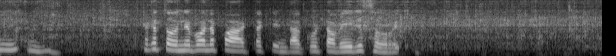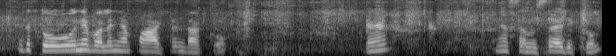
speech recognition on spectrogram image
ഉം, ഉം. ഒക്കെ തോന്നിയ പോലെ പാട്ടൊക്കെ ഉണ്ടാക്കും കേട്ടോ വെരി സോറി ഒക്കെ തോന്നിയ പോലെ ഞാൻ പാട്ടുണ്ടാക്കും. ഏ? ഞാൻ സംസാരിക്കും.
